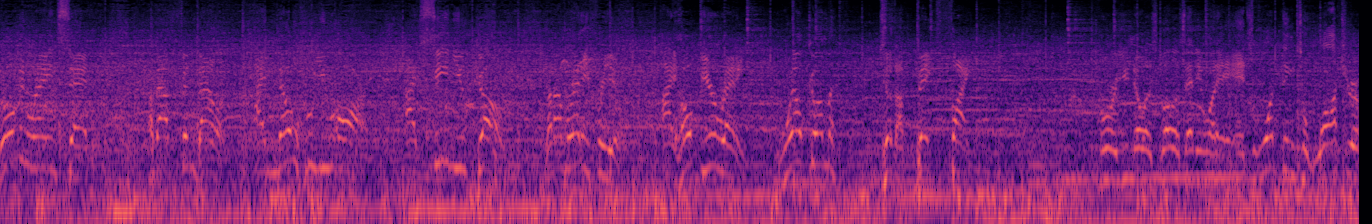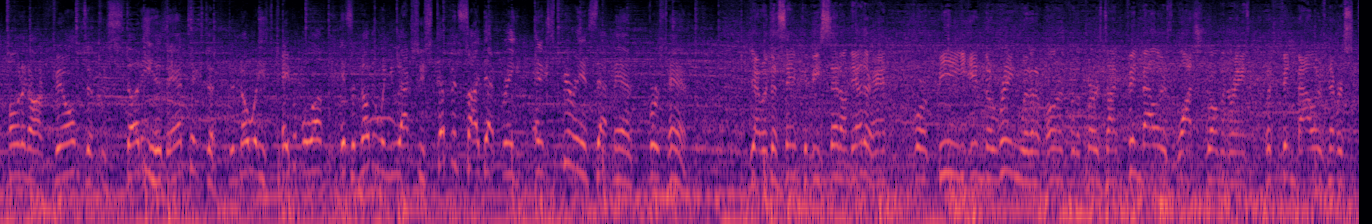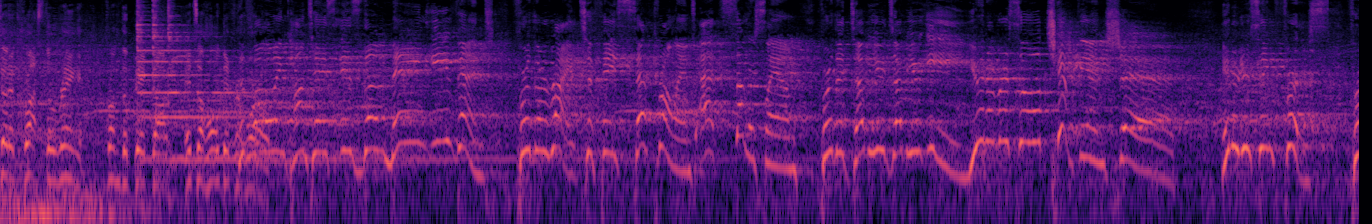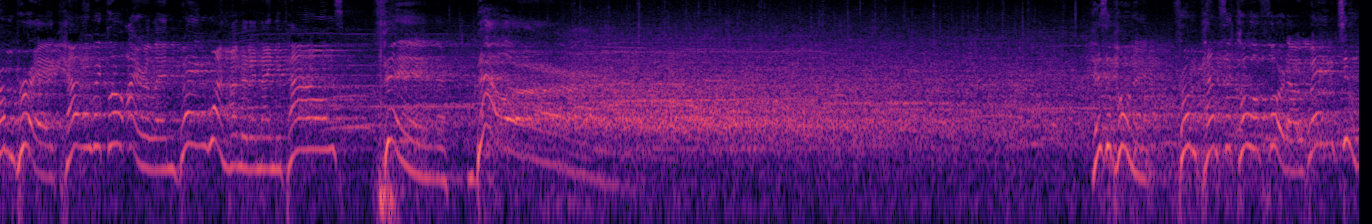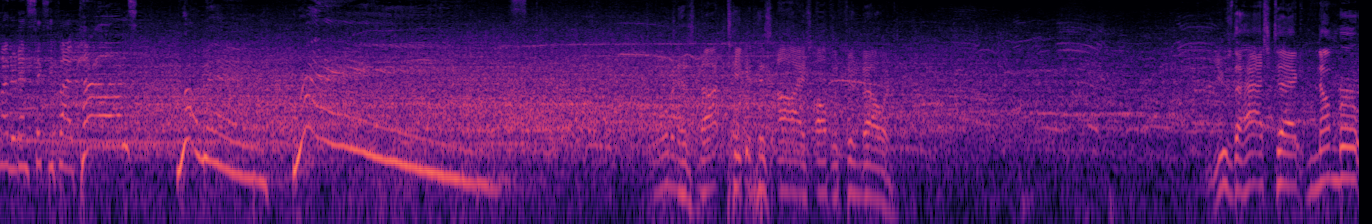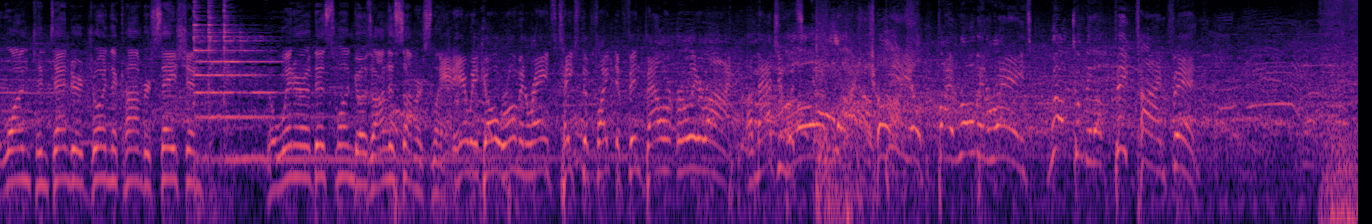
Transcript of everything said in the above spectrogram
Roman Reigns said about Finn Balor, I know who you are. I've seen you go, but I'm ready for you. I hope you're ready. Welcome to the big fight. Or you know as well as anyone, it's one thing to watch your opponent on films and to study his antics, to, to know what he's capable of. It's another when you actually step inside that ring and experience that man firsthand. Yeah, but the same could be said on the other hand for being in the ring with an opponent for the first time. Finn Balor's watched Roman Reigns, but Finn Balor's never stood across the ring from the big dog. It's a whole different the world. The following contest is the main event for the right to face Seth Rollins at SummerSlam for the WWE Universal Championship. Introducing first, from Bray, County Wicklow, Ireland, weighing 190 pounds, Finn Balor! His opponent, from Pensacola, Florida, weighing 265 pounds, Roman Reigns! Roman has not taken his eyes off of Finn Balor. Use the hashtag number one contender. Join the conversation. The winner of this one goes on to SummerSlam. And here we go. Roman Reigns takes the fight to Finn Balor earlier on. Imagine what's oh my God. by Roman Reigns. Welcome to the big time, Finn.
